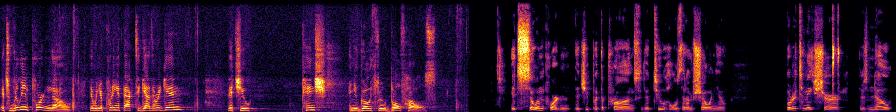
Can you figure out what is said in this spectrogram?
It's really important though that when you're putting it back together again, that you pinch and you go through both holes. It's so important that you put the prongs through the two holes that I'm showing you in order to make sure there's no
